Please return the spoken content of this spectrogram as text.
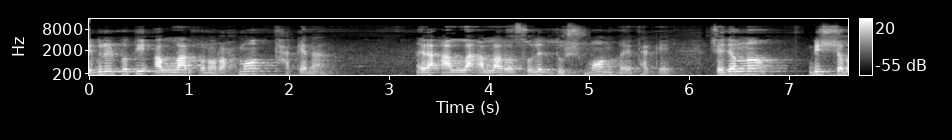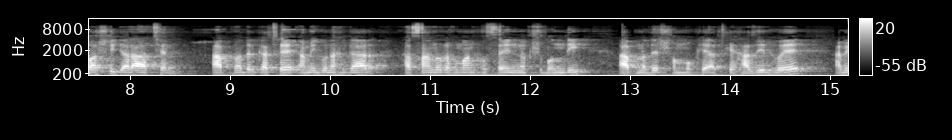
এগুলির প্রতি আল্লাহর কোনো রহমত থাকে না। এরা আল্লাহ আল্লাহ রসুলের দুশ্মন হয়ে থাকে। সেজন্য বিশ্ববাসী যারা আছেন আপনাদের কাছে আমি গুনাহগার হাসানুর রহমান হোসাইন নকশবন্দি আপনাদের সম্মুখে আজকে হাজির হয়ে আমি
